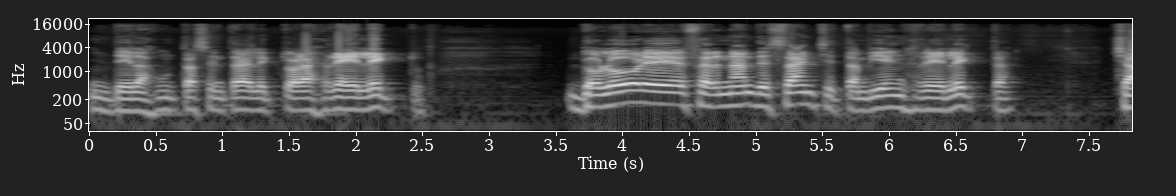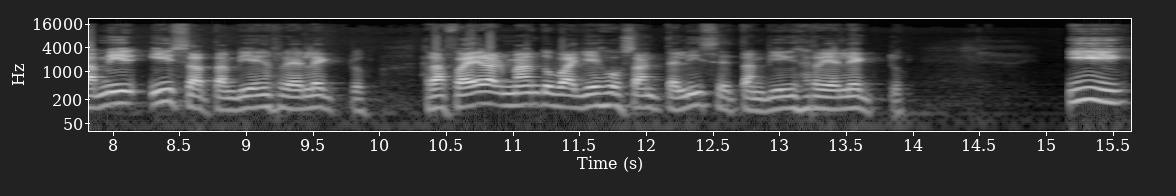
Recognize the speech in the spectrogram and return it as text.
de la Junta Central Electoral reelecto. Dolores Fernández Sánchez, también reelecta. Chamir Isa, también reelecto. Rafael Armando Vallejo Santelice, también reelecto. Y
